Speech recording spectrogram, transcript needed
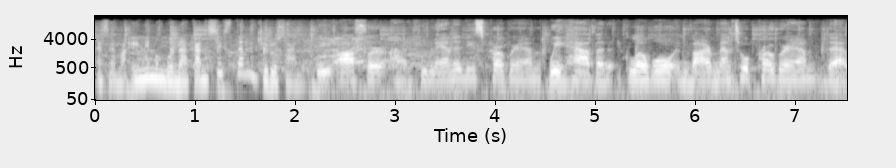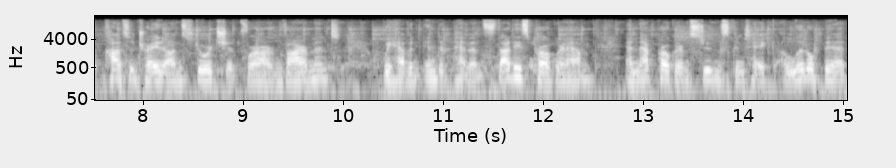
SMA ini menggunakan sistem jurusan. We offer a humanities program. We have a global environmental program that concentrate on stewardship for our environment. We have an independent studies program, and that program students can take a little bit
